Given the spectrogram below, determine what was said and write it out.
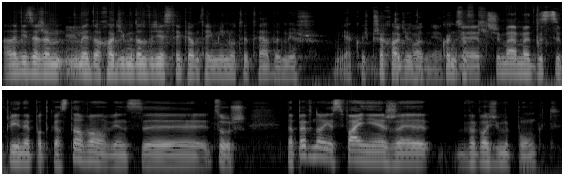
Ale widzę, że my dochodzimy do 25 minuty, to ja bym już jakoś przechodził Dokładnie. do końcówki. E, Trzymamy dyscyplinę podcastową, więc e, cóż, na pewno jest fajnie, że wywozimy punkt.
